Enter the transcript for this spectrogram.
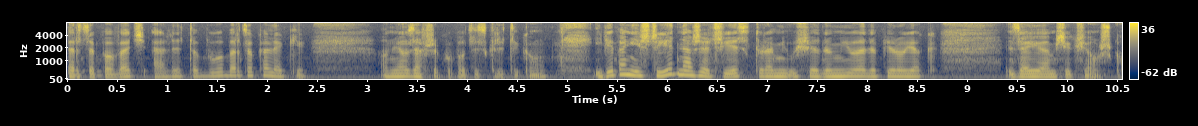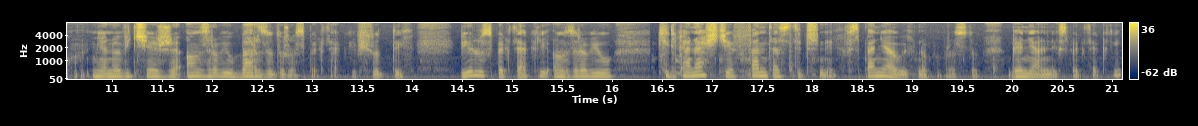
percepować, ale to było bardzo kalekie. On miał zawsze kłopoty z krytyką. I wie pani, jeszcze jedna rzecz jest, która mi uświadomiła dopiero jak zajęłam się książką. Mianowicie, że on zrobił bardzo dużo spektakli. Wśród tych wielu spektakli on zrobił kilkanaście fantastycznych, wspaniałych, no po prostu genialnych spektakli.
